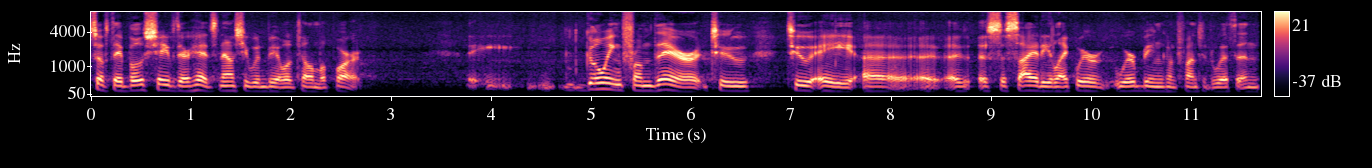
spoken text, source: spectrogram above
So if they both shaved their heads, now she wouldn't be able to tell them apart going from there to to a, a, a, society like we're we're being confronted with in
